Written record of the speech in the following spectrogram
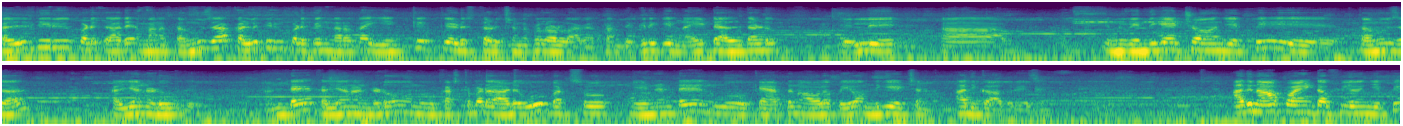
కళ్ళు తిరిగి పడి అదే మన తనుజ కళ్ళు తిరిగి పడిపోయిన తర్వాత ఎక్కెక్కి ఏడుస్తాడు చిన్నపిల్లలాగా తన దగ్గరికి నైట్ వెళ్తాడు. వెళ్ళి నువ్వు ఎందుకు ఏడ్చావు అని చెప్పి తనుజ కళ్యాణ్ అడుగుతుంది. అంటే కళ్యాణ్ అంటాడు నువ్వు కష్టపడి ఆడవు బట్ సో ఏంటంటే నువ్వు క్యాప్టెన్ అవలపోయావు అందుకే ఏడ్చాను. అది కాదు రీజన్ అది నా పాయింట్ ఆఫ్ వ్యూ అని చెప్పి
